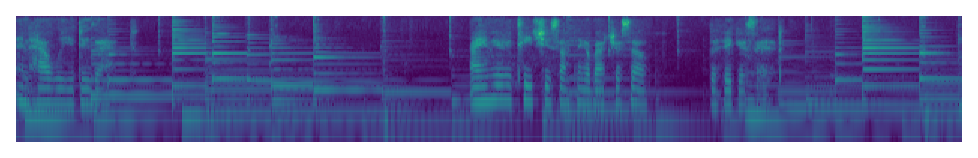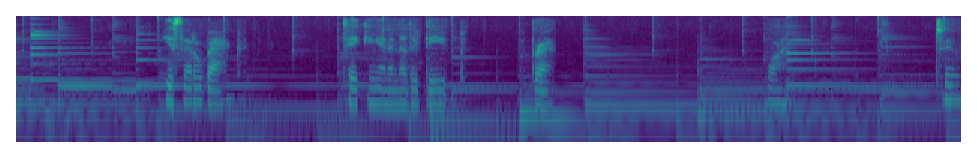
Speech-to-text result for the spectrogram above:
and how will you do that? I am here to teach you something about yourself the figure said. You settle back, taking in another deep breath. One, two,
